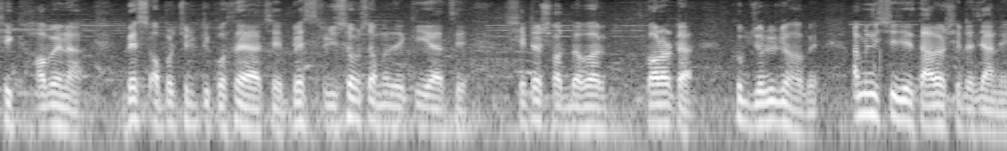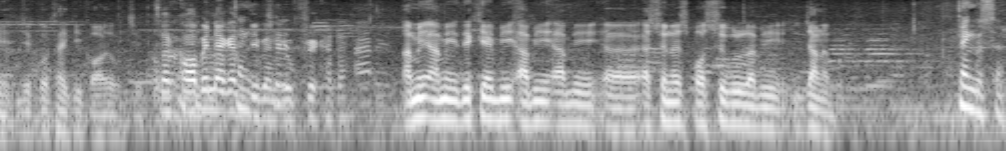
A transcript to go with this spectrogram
ঠিক হবে না। বেস্ট অপরচুনিটি কোথায় আছে? বেস্ট রিসোর্স আমাদের কী আছে? সেটা সদ্ব্যবহার করাটা খুব জরুরি হবে। আমি নিশ্চয়ই যে তারাও সেটা জানে যে কোথায় কী করা উচিত। স্যার কবে নাগাদ দিবেন রূপরেখাটা? আমি আমি দেখি আমি আমি আমি অ্যাজ সুন অ্যাজ পসিবল আমি জানাব। থ্যাংক ইউ স্যার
